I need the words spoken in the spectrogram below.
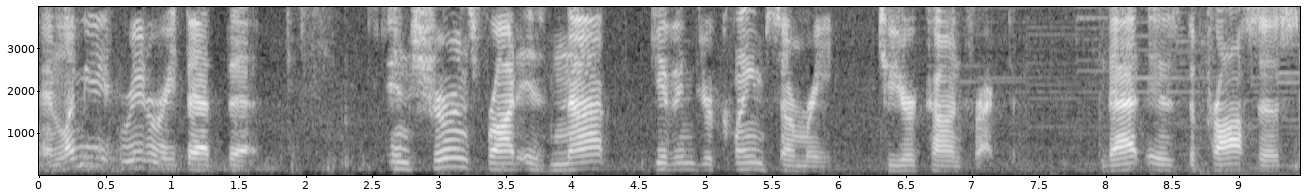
And let me reiterate that the insurance fraud is not giving your claim summary to your contractor. That is the process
